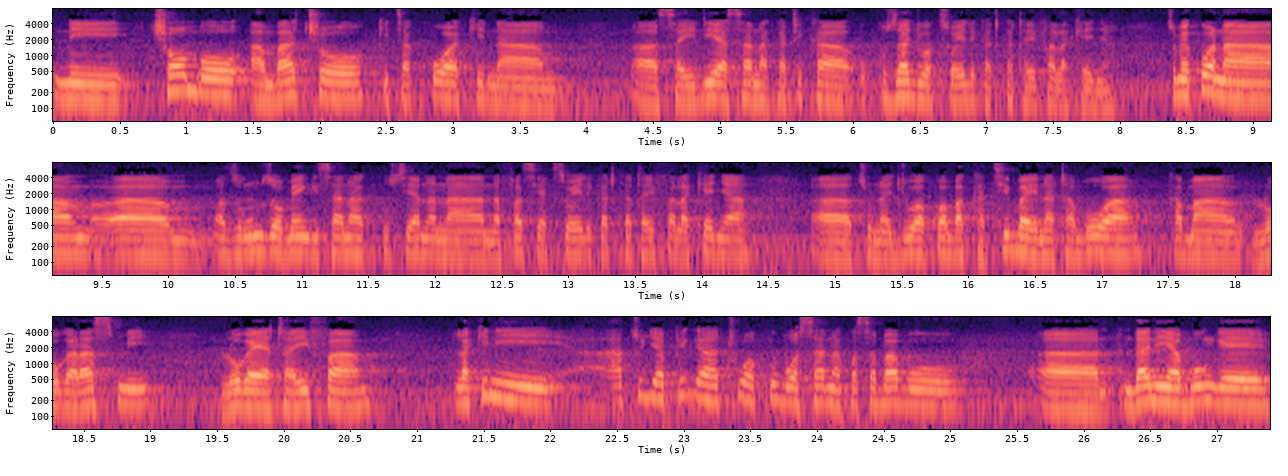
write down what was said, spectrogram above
ni chombo ambacho kitakuwa kina uh, saidia sana katika ukuzaji wa Kiswahili katika taifa la Kenya. Tumekuwa na uh, mazungumzo mengi sana kuhusiana na nafasi ya Kiswahili katika taifa la Kenya. uh, tunajua kwamba katiba inatambua kama lugha rasmi, lugha ya taifa, lakini hatujapiga hatua kubwa sana kwa sababu uh, ndani ya bunge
